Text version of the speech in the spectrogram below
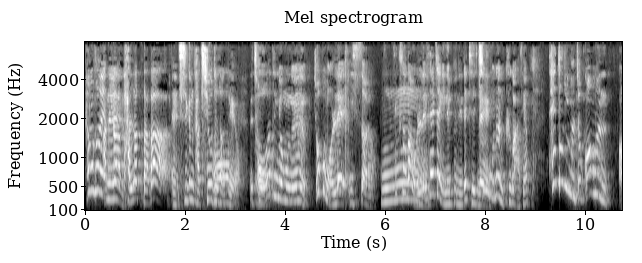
평소에는 아까 발랐다가 네. 지금 다 지워진 어, 상태예요. 근데 저 어. 같은 경우는 조금 원래 있어요. 음. 색소가 원래 살짝 있는 편인데 제 네. 친구는 그거 아세요? 테두리만 좀 검은 어,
